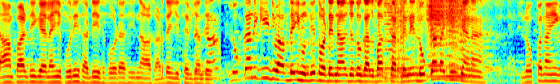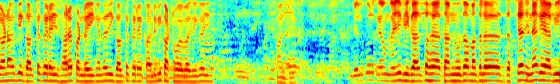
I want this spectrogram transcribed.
ਆਮ ਪਾਰਟੀ ਗਏ ਲੈ ਜੀ ਪੂਰੀ ਸਾਡੀ ਸਪੋਰਟ ਹੈ ਅਸੀਂ ਨਾਲ ਖੜਦੇ ਹਾਂ ਜਿੱਥੇ ਵੀ ਜਾਂਦੇ। ਲੋਕਾਂ ਦੀ ਕੀ ਜਵਾਬਦੇਹੀ ਹੁੰਦੀ ਹੈ ਤੁਹਾਡੇ ਨਾਲ ਜਦੋਂ ਗੱਲਬਾਤ ਕਰਦੇ ਨੇ? ਲੋਕਾਂ ਦਾ ਕੀ ਕਹਿਣਾ ਹੈ? ਲੋਕਾਂ ਦਾ ਹੀ ਕਹਿਣਾ ਵੀ ਇਹ ਗਲਤ ਕਰਿਆ ਜੀ ਸਾਰੇ ਪਿੰਡ ਹੀ ਕਹਿੰਦਾ ਜੀ ਗਲਤ ਕਰਿਆ ਕੱਲ ਵੀ ਇਕੱਠ ਹੋਇਆ ਵਾ ਸੀਗਾ ਜੀ। ਹਾਂਜੀ। ਬਿਲਕੁਲ ਕਹੂੰਗਾ ਜੀ ਵੀ ਗਲਤ ਹੋਇਆ ਸਾਨੂੰ ਤਾਂ ਮਤਲਬ ਦੱਸਿਆ ਨਹੀਂ ਨਾ ਗਿਆ ਵੀ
